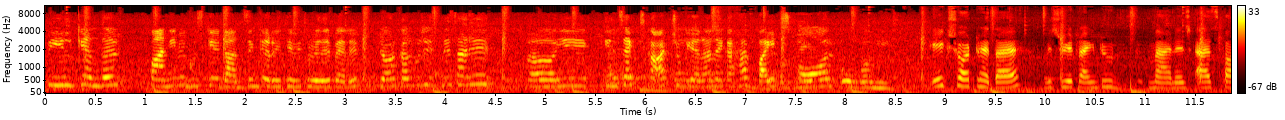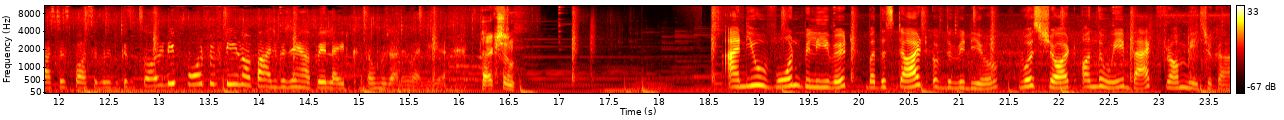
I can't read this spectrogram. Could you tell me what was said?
फील्ड के अंदर पानी में घुस के डांसिंग कर रही थी अभी थोड़ी देर पहले और कल मुझे इतने सारे अ, ये इंसेक्ट्स काट चुके हैं ना like I have bites all over me एक शॉट रहता है which we are trying to manage as fast as possible because it's already four fifteen और पाँच बजे यहाँ पे लाइट खत्म हो जाने वाली है action And you won't believe it, but the start of the video was shot on the way back from Mechuka.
